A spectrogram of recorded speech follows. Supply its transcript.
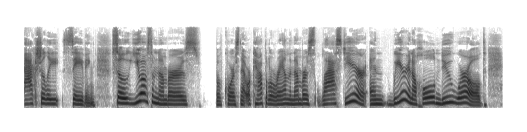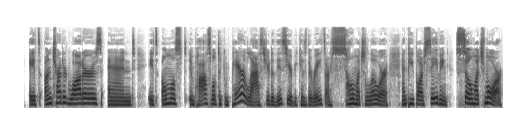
actually saving. So you have some numbers of course, Network Capital ran the numbers last year and we're in a whole new world. It's uncharted waters and it's almost impossible to compare last year to this year because the rates are so much lower and people are saving so much more.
